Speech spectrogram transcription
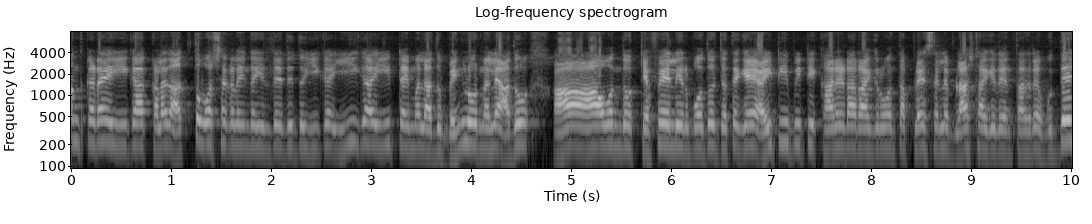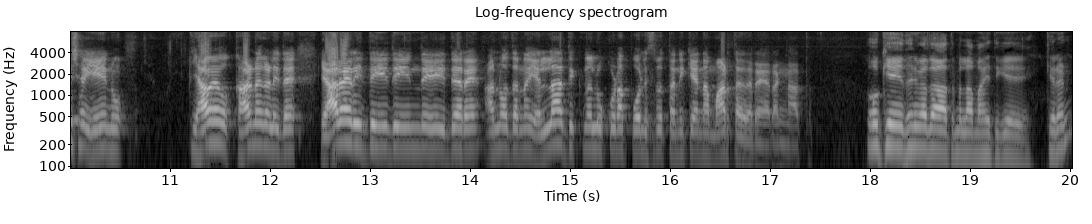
ಒಂದು ಕಡೆ ಈಗ ಕಳೆದ ಹತ್ತು ವರ್ಷಗಳಿಂದ ಇಲ್ಲದೆ ಇದ್ದಿದ್ದು ಈಗ ಈಗ ಈ ಟೈಮಲ್ಲಿ ಅದು ಬೆಂಗಳೂರಿನಲ್ಲಿ, ಅದು ಆ ಒಂದು ಕೆಫೆಯಲ್ಲಿ ಇರ್ಬೋದು, ಜೊತೆಗೆ I T B T corridor ಆಗಿರುವಂಥ ಪ್ಲೇಸಲ್ಲೇ ಬ್ಲಾಸ್ಟ್ ಆಗಿದೆ ಅಂತಂದರೆ ಉದ್ದೇಶ ಏನು? ಯಾವ್ಯಾವ ಕಾರಣಗಳಿದೆ? ಯಾರ್ಯಾರು ಇದ್ದ ಇದೆ ಹಿಂದೆ ಇದ್ದಾರೆ ಅನ್ನೋದನ್ನ ಎಲ್ಲಾ ದಿಕ್ಕಿನಲ್ಲೂ ಕೂಡ ಪೊಲೀಸರು ತನಿಖೆಯನ್ನ ಮಾಡ್ತಾ ಇದ್ದಾರೆ ರಂಗನಾಥ್. ಓಕೆ, ಧನ್ಯವಾದ ತಮ್ಮೆಲ್ಲ ಮಾಹಿತಿಗೆ. ಕಿರಣ್?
